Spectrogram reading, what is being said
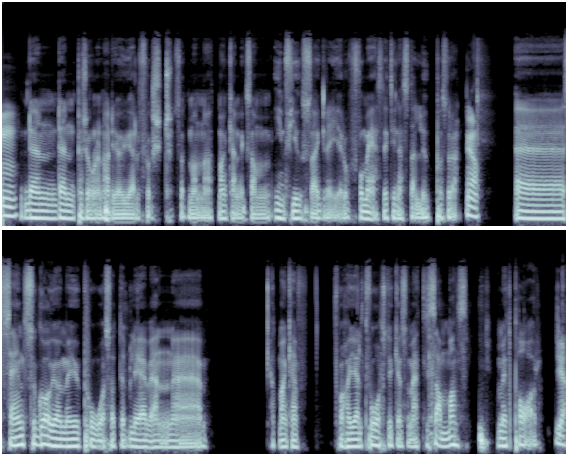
mm, Den, den personen hade jag ju ihjäl först, så att man, att man kan liksom infusa grejer och få med sig till nästa loop och sådär. Ja. Eh, sen så gav jag mig ju på så att det blev en, eh, att man kan få ha ihjäl två stycken som är tillsammans, med ett par. Ja.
